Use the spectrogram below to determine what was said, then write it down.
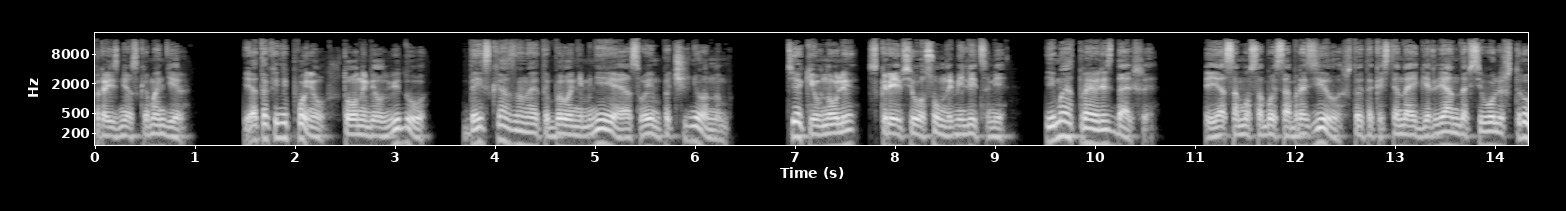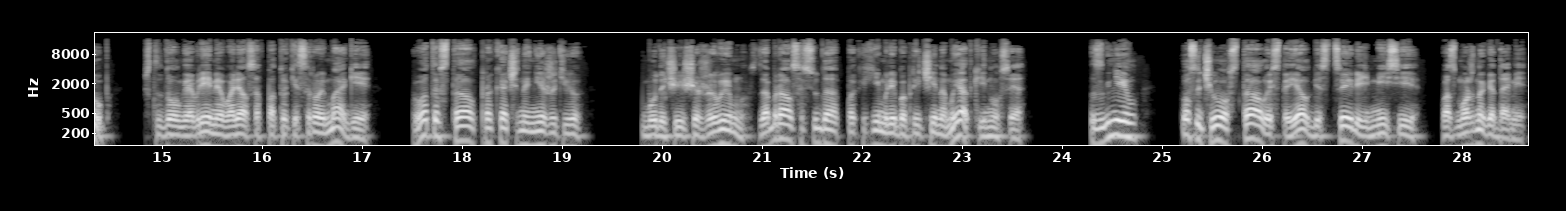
произнес командир. Я так и не понял, что он имел в виду, да и сказано это было не мне, а своим подчиненным. Те кивнули, скорее всего, с умными лицами, и мы отправились дальше. Я, само собой, сообразил, что эта костяная гирлянда всего лишь труп, что долгое время валялся в потоке сырой магии, вот и встал, прокачанный нежитью. Будучи еще живым, забрался сюда по каким-либо причинам и откинулся. Сгнил, после чего встал и стоял без цели и миссии, возможно, годами.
